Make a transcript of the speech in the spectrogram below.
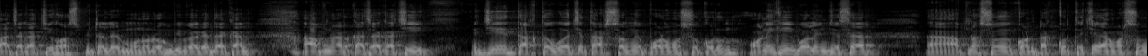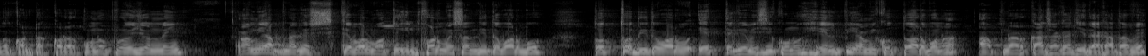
কাছাকাছি হসপিটালের মনোরোগ বিভাগে দেখান, আপনার কাছাকাছি যে ডাক্তারবাবু আছে তার সঙ্গে পরামর্শ করুন। অনেকেই বলেন যে, স্যার আপনার সঙ্গে কন্ট্যাক্ট করতে চাই, আমার সঙ্গে কন্ট্যাক্ট করার কোনো প্রয়োজন নেই। আমি আপনাকে কেবলমাত্র ইনফরমেশান দিতে পারব, তথ্য দিতে পারব, এর থেকে বেশি কোনো হেল্পই আমি করতে পারব না। আপনার কাছাকাছি দেখাতে হবে।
